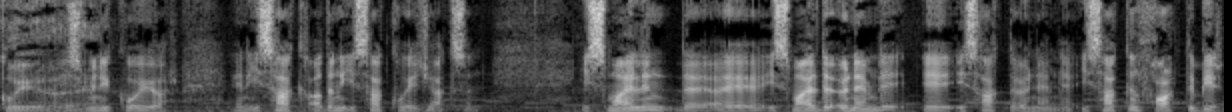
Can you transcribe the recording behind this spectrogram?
koyuyor. İsmini koyuyor. Yani İshak, adını İshak koyacaksın. İsmail'in de e, İsmail de önemli, e, İshak da önemli. İshak'ın farklı bir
